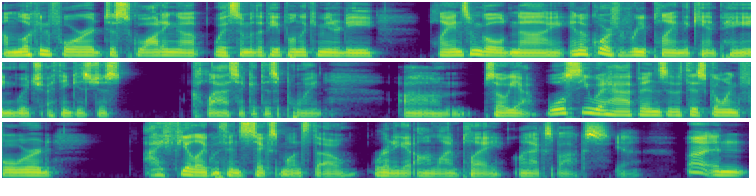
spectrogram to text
I'm looking forward to squatting up with some of the people in the community, playing some GoldenEye, and of course replaying the campaign, which I think is just classic at this point. Um, so yeah, we'll see what happens with this going forward. I feel like within six months, though, we're to get online play on Xbox. Well, and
